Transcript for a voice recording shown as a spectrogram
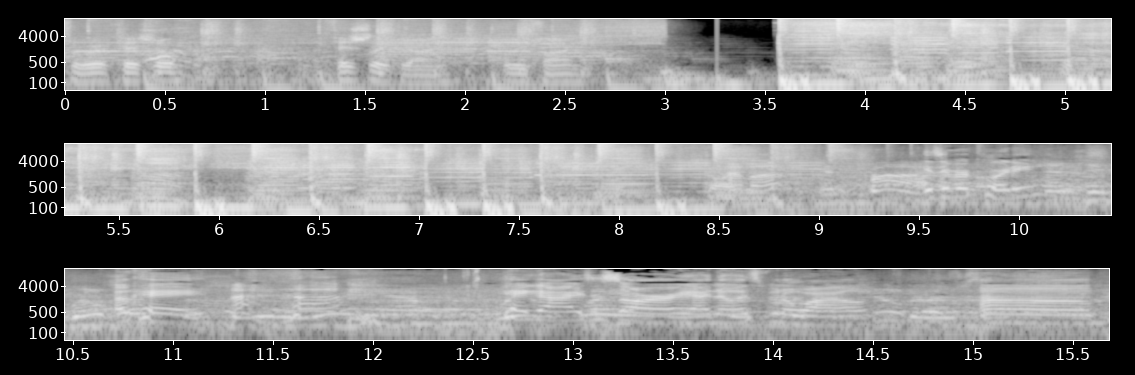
so we're official. Officially throwing. It'll be fun. Is it recording? Okay. hey guys, sorry. I know it's been a while. Um,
